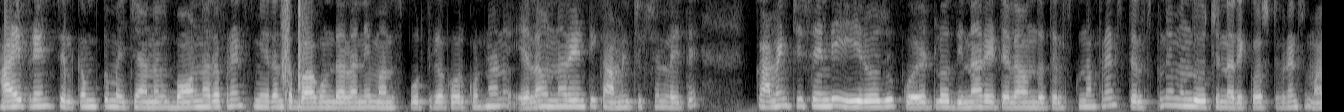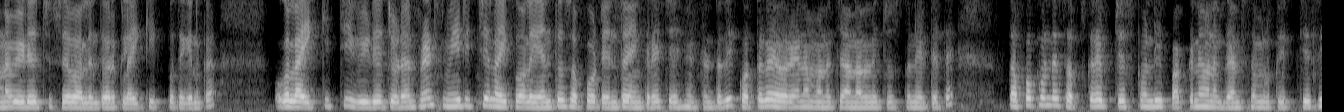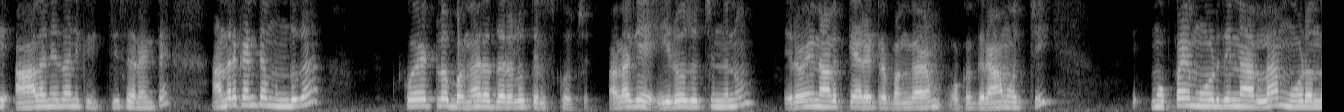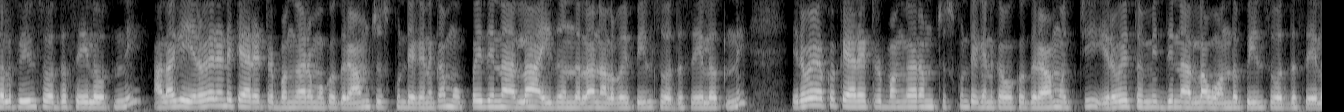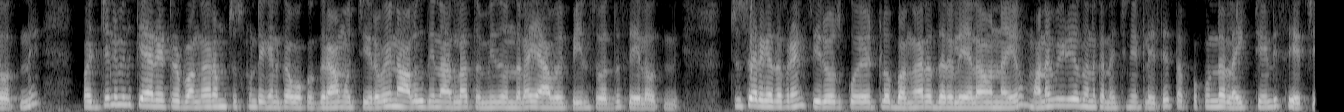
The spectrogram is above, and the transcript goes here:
Hi friends welcome to my channel. బాగున్నారా friends? మీరంతా బాగుండాలని మనస్ఫూర్తిగా కోరుకుంటున్నాను. ఎలా ఉన్నారేంటి? కామెంట్ సెక్షన్లో అయితే కామెంట్ చేసేయండి. ఈరోజు కోయట్లో దినా రేట్ ఎలా ఉందో తెలుసుకుందాం ఫ్రెండ్స్. తెలుసుకునే ముందు చిన్న రిక్వెస్ట్ ఫ్రెండ్స్ మన వీడియో చూసే వాళ్ళు ఇంతవరకు లైక్ ఇకపోతే కనుక ఒక లైక్ ఇచ్చి వీడియో చూడండి ఫ్రెండ్స్. మీరు ఇచ్చే లైక్ వల్ల ఎంతో సపోర్ట్ ఎంతో ఎంకరేజ్ చేసినట్టుంటుంది కొత్తగా ఎవరైనా మన ఛానల్ని చూస్తున్నట్టయితే తప్పకుండా సబ్స్క్రైబ్ చేసుకోండి. పక్కనే మన గంట సెంబులు క్లిక్ చేసి ఆల్ అనే దాన్ని క్లిక్ చేశారంటే అందరికంటే ముందుగా కోయట్లో బంగార ధరలు తెలుసుకోవచ్చు. అలాగే ఈరోజు వచ్చిందను ఇరవై నాలుగు క్యారెట్ల బంగారం ఒక గ్రామ్ వచ్చి ముప్పై మూడు దినార్ల మూడు వందల ఫీల్స్ వద్ద సేల్ అవుతుంది. అలాగే ఇరవై రెండు క్యారెట్ల బంగారం ఒక గ్రామ్ చూసుకుంటే కనుక ముప్పై దినార్ల ఐదు వందల నలభై ఫీల్స్ వద్ద సేల్ అవుతుంది. ఇరవై ఒక్క క్యారెక్టర్ బంగారం చూసుకుంటే కనుక ఒక గ్రామ్ వచ్చి ఇరవై తొమ్మిది దినార్ల వంద పీల్స్ వద్ద సేల్ అవుతుంది. పద్దెనిమిది క్యారెక్టర్ బంగారం చూసుకుంటే కనుక ఒక గ్రామ్ వచ్చి ఇరవై నాలుగు దినార్ల తొమ్మిది వందల యాభై పీల్స్ వద్ద సేల్ అవుతుంది. చూసారు కదా ఫ్రెండ్స్ ఈరోజు కోయట్లో బంగారు ధరలు ఎలా ఉన్నాయో? మన వీడియో కనుక నచ్చినట్లయితే తప్పకుండా లైక్ చేయండి షేర్ చేయండి.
